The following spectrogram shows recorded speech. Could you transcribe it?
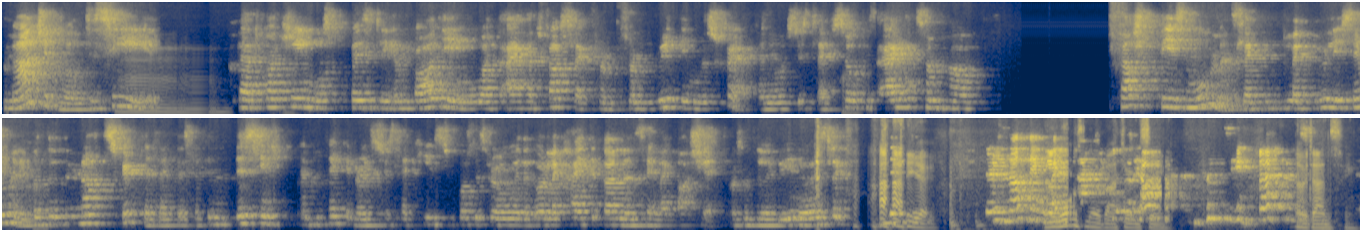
magical to see mm. that Joaquin was basically embodying what I had felt like from, from reading the script. And it was just like so, because I had somehow felt these movements like like really similarly, but they're not scripted like this. Like in this scene in particular, it's just like he's supposed to throw away the or like hide the gun and say like "oh shit" or something like that. You know, it's like there's, yeah. there's nothing. There like was no scene. no dancing.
